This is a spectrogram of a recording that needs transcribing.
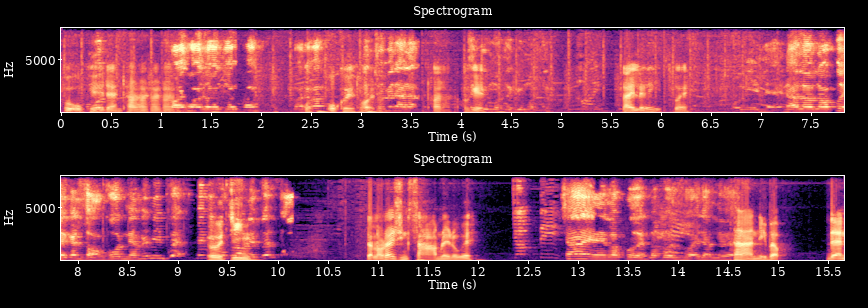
โอ้โอเคแดนถอยถอยถอยถอยถอยถอยถอยถอยถอยถอยได้ปะโอเคถอยถช่อวยยไม่ได้แล้วถอยแล้วโอเคสกิลหมดสกิลหมดเลยได้เลยสวยคนนี้แหละนะเราเราเปิดกันสองคนเนี่ยไม่มีเพื่อนไม่มีเออจริงเพื่อนแต่เราได้ถึงสามเลยนะเว้ยใช่เราเปิดเราเปิดสวยจังเลยขนาดนี้แบบแดน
